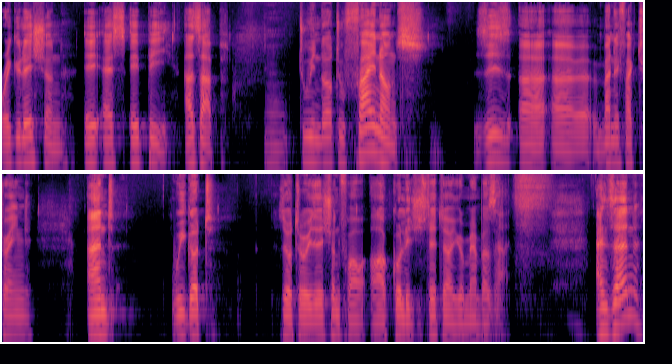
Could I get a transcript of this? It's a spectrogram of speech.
regulation, ASAP, ASAP, to in order to finance this uh, uh, manufacturing, and we got the authorization for our co-legislator, you remember that. And then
